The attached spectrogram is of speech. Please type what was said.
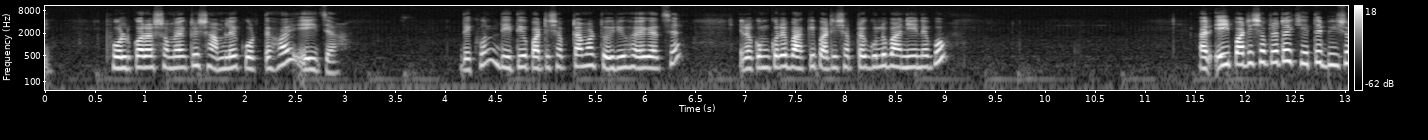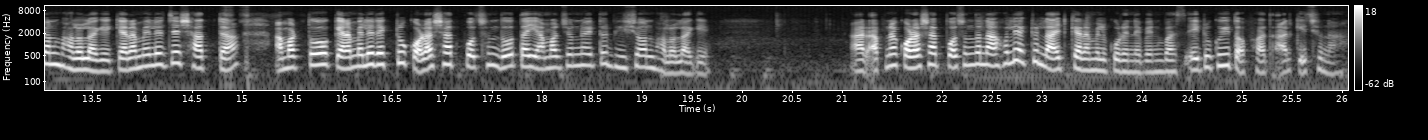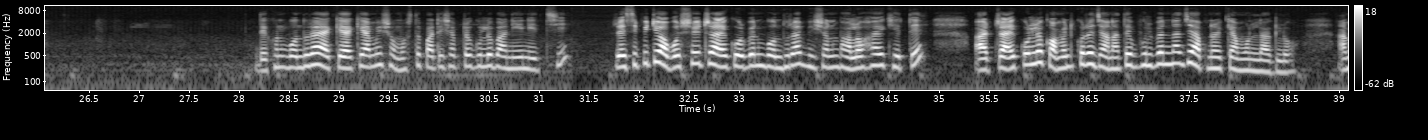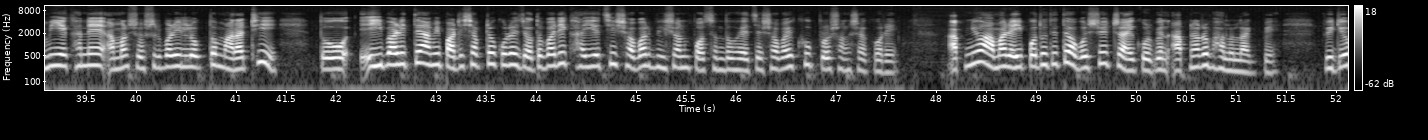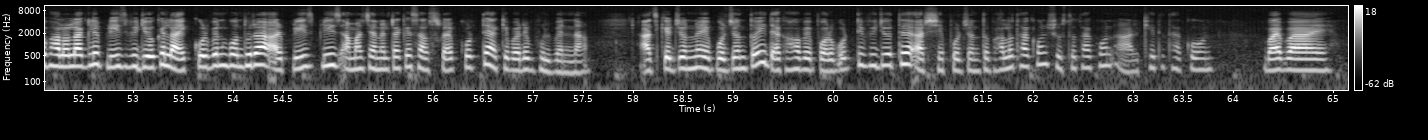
ফোল্ড করার সময় একটু সামলে করতে হয়, এই যা। দেখুন, দ্বিতীয় পাটিসাপটা আমার তৈরি হয়ে গেছে। এরকম করে বাকি পাটিসাপটাগুলো বানিয়ে নেব। আর এই পাটিসাপটাটা খেতে ভীষণ ভালো লাগে। ক্যারামেলের যে স্বাদটা, আমার তো ক্যারামেলের একটু কড়া স্বাদ পছন্দ, তাই আমার জন্য এটা ভীষণ ভালো লাগে। আর আপনার কড়া স্বাদ পছন্দ না হলে একটু লাইট ক্যারামেল করে নেবেন, বাস এইটুকুই তফাৎ, আর কিছু না। দেখুন বন্ধুরা, একে একে আমি সমস্ত পাটিসাপটাগুলো বানিয়ে নিচ্ছি। রেসিপিটি অবশ্যই ট্রাই করবেন বন্ধুরা, ভীষণ ভালো হয় খেতে। আর ট্রাই করলে কমেন্ট করে জানাতে ভুলবেন না যে আপনার কেমন লাগল। আমি এখানে আমার শ্বশুরবাড়ির লোক তো মারাঠি, তো এই বাড়িতে আমি পাটিসাপটা করে যতবারই খাইয়েছি সবার ভীষণ পছন্দ হয়েছে, সবাই খুব প্রশংসা করে। আপনিও আমার এই পদ্ধতিতে অবশ্যই ট্রাই করবেন, আপনারও ভালো লাগবে। ভিডিও ভালো লাগলে প্লিজ ভিডিওকে লাইক করবেন বন্ধুরা, আর প্লিজ প্লিজ আমার চ্যানেলটাকে সাবস্ক্রাইব করতে একেবারে ভুলবেন না। আজকের জন্য এ পর্যন্তই, দেখা হবে পরবর্তী ভিডিওতে, আর সে পর্যন্ত ভালো থাকুন, সুস্থ থাকুন, আর খেতে থাকুন। Bye bye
